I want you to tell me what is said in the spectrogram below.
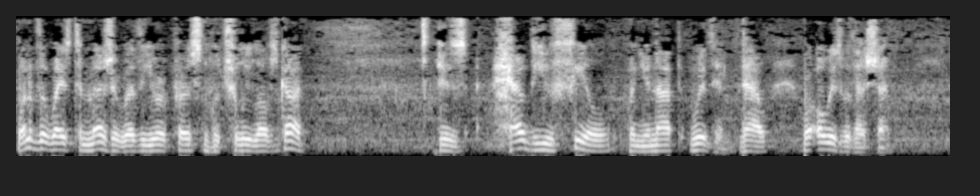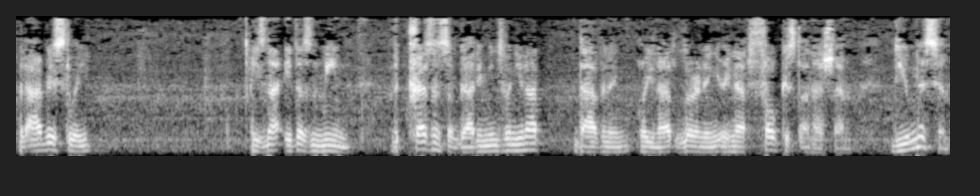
One of the ways to measure whether you're a person who truly loves God is how do you feel when you're not with Him? Now, we're always with Hashem. But obviously, He's not, it doesn't mean the presence of God. He means when you're not davening, or you're not learning, or you're not focused on Hashem, do you miss Him?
